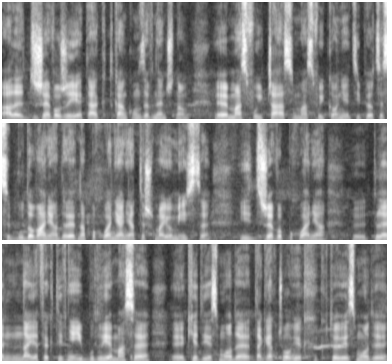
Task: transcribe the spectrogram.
ale drzewo żyje, tak, tkanką zewnętrzną, ma swój czas i ma swój koniec i procesy budowania drewna, pochłaniania też mają miejsce i drzewo pochłania tlen najefektywniej buduje masę, e, kiedy jest młode. Tak jak człowiek, który jest młody,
